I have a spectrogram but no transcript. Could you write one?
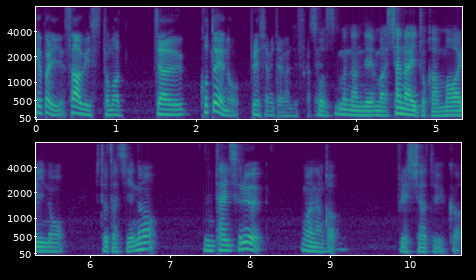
やっぱりサービス止まっちゃうことへのプレッシャーみたいな感じですかね。そうです。まあ、なんで、まあ社内とか周りの人たちの、に対する、まあなんか、プレッシャーというか、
